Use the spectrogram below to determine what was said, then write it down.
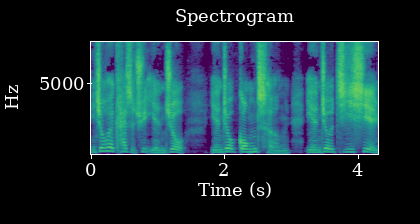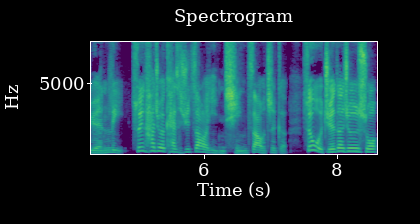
你就会开始去研究。研究工程，研究机械原理，所以他就会开始去造引擎，造这个。所以我觉得就是说，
